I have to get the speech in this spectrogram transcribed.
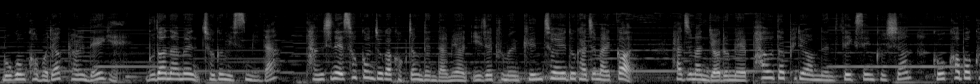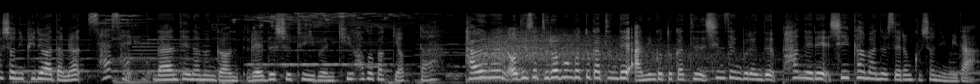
모공 커버력 별 4개. 묻어남은 조금 있습니다. 당신의 속건조가 걱정된다면 이 제품은 근처에도 가지 말 것. 하지만 여름에 파우더 필요 없는 fixing 쿠션, 고커버 쿠션이 필요하다면 사세. 나한테 남은 건 red 슈트 입은 키 화보밖에 없다. 다음은 어디서 들어본 것도 같은데 아닌 것도 같은 신생 브랜드 파넬의 시카 마누 세럼 쿠션입니다.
